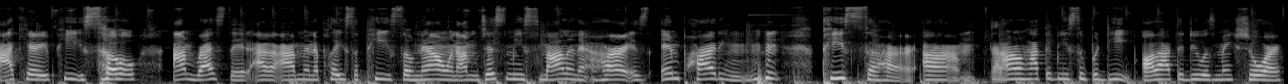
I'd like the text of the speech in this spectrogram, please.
I carry peace. So I'm rested. I, am in a place of peace. So now when I'm just me smiling at her is imparting peace to her. Um, that I don't have to be super deep. All I have to do is make sure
